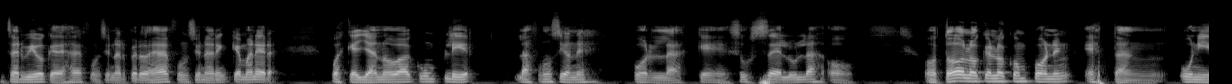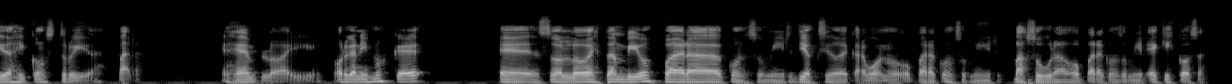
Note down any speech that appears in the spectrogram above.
un ser vivo que deja de funcionar, pero deja de funcionar en qué manera? Pues que ya no va a cumplir las funciones por las que sus células o, o todo lo que lo componen están unidas y construidas para. Ejemplo, hay organismos que eh, solo están vivos para consumir dióxido de carbono o para consumir basura o para consumir X cosas.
